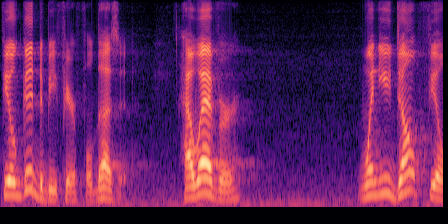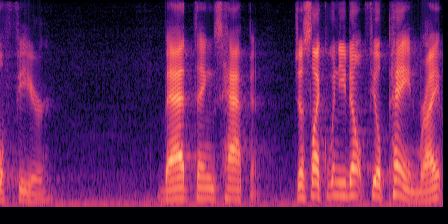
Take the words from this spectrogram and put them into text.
feel good to be fearful, does it? However, when you don't feel fear, bad things happen. Just like when you don't feel pain, right?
